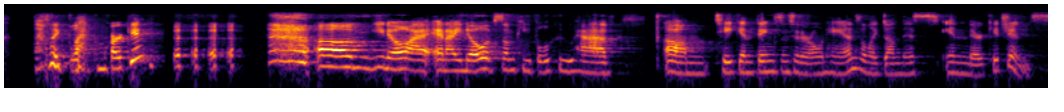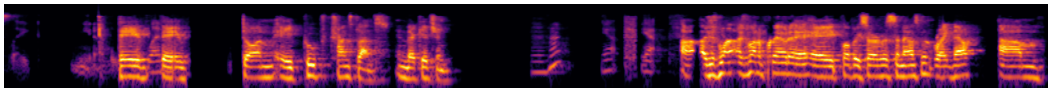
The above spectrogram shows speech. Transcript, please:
like black market. Um, you know, I, and I know of some people who have um, taken things into their own hands and like done this in their kitchens, like you know they've they've done a poop transplant in their kitchen. Mm-hmm. Yeah, yeah. Uh, I just want I just want to put out a, a public service announcement right now. Um,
